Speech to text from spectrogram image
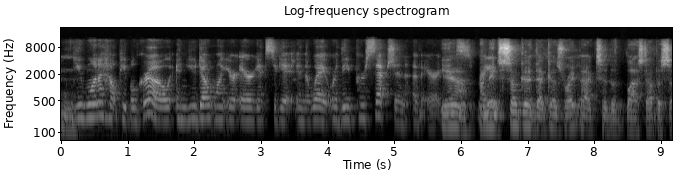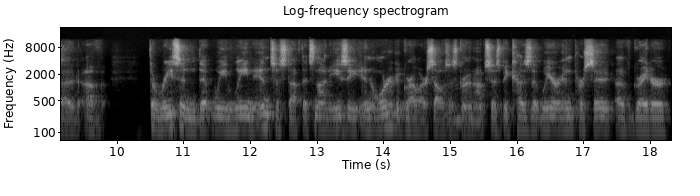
Mm. you want to help people grow and you don't want your arrogance to get in the way or the perception of arrogance. Yeah. arrogance I mean, so good. That goes right back to the last episode of the reason that we lean into stuff that's not easy in order to grow ourselves as Mhm. grown-ups is because that we are in pursuit of greater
